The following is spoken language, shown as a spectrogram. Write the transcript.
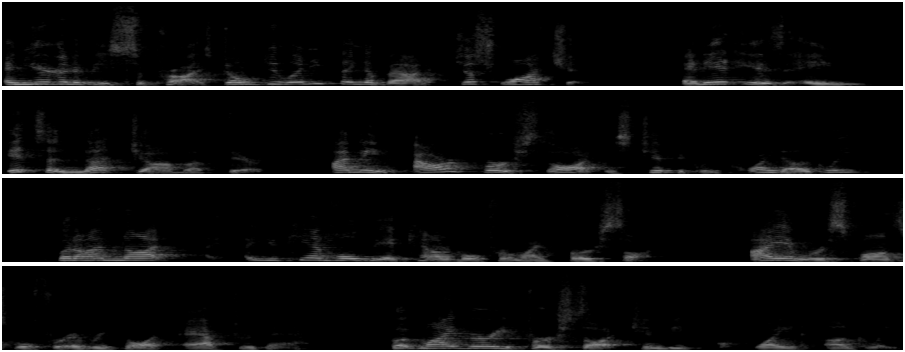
And you're going to be surprised. Don't do anything about it. Just watch it. And it is a, it's a nut job up there. I mean, our first thought is typically quite ugly, but I'm not, you can't hold me accountable for my first thought. I am responsible for every thought after that. But my very first thought can be quite ugly,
